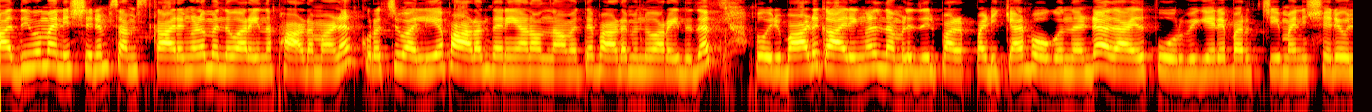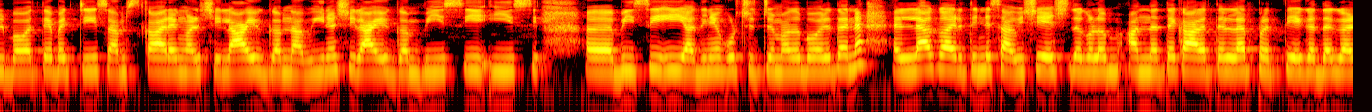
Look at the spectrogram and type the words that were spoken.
ആദിമ മനുഷ്യരും സംസ്കാരങ്ങളും എന്ന് പറയുന്ന പാഠമാണ്. കുറച്ച് വലിയ പാഠം തന്നെയാണ് ഒന്നാമത്തെ പാഠം എന്ന് പറയുന്നത്. അപ്പോൾ ഒരുപാട് കാര്യങ്ങൾ നമ്മൾ ഇതിൽ പഠിക്കാൻ പോകുന്നുണ്ട്. അതായത് പൂർവികരെ പറിച്ച് മനുഷ്യരെ ഉത്ഭവത്തെ പറ്റി സംസ്കാരങ്ങൾ ശിലായുഗം നവീന ശിലായുഗം B C E C B C E അതിനെക്കുറിച്ചിട്ടും അതുപോലെ തന്നെ എല്ലാ കാര്യത്തിന്റെ സവിശേഷതകളും അന്നത്തെ കാലത്തുള്ള പ്രത്യേകതകൾ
